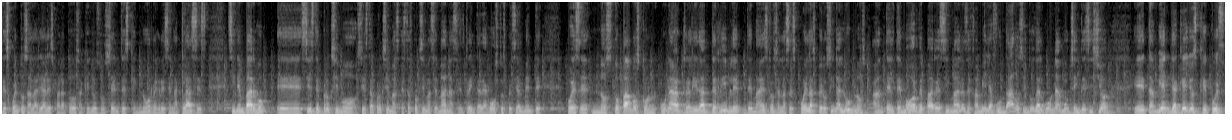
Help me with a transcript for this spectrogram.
descuentos salariales para todos aquellos docentes que no regresen a clases. Sin embargo, eh, si, este próximo, si esta próximas, estas próximas semanas, el 30 de agosto especialmente, pues eh, nos topamos con una realidad terrible de maestros en las escuelas, pero sin alumnos, ante el temor de padres y madres de familia, fundado sin duda alguna, mucha indecisión eh, también de aquellos que pues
